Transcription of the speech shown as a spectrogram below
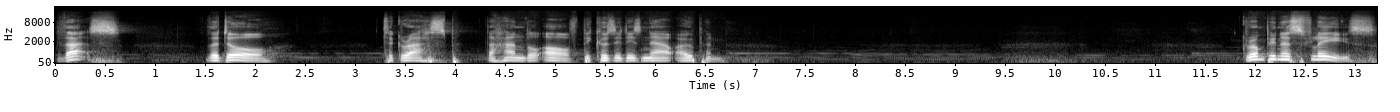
That's the door to grasp the handle of because it is now open. Grumpiness flees.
